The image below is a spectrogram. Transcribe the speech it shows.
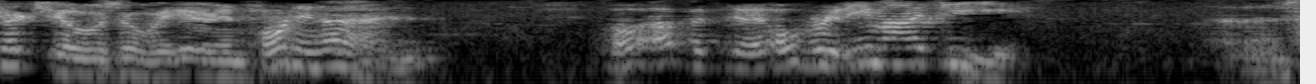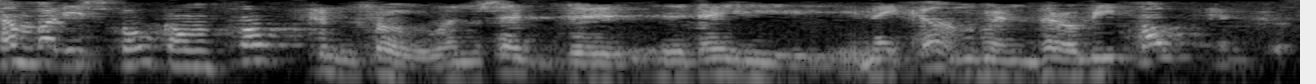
Churchill was over here in 49, oh, up at, uh, over at MIT, uh, somebody spoke on fault control and said the day may come when there will be fault control.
